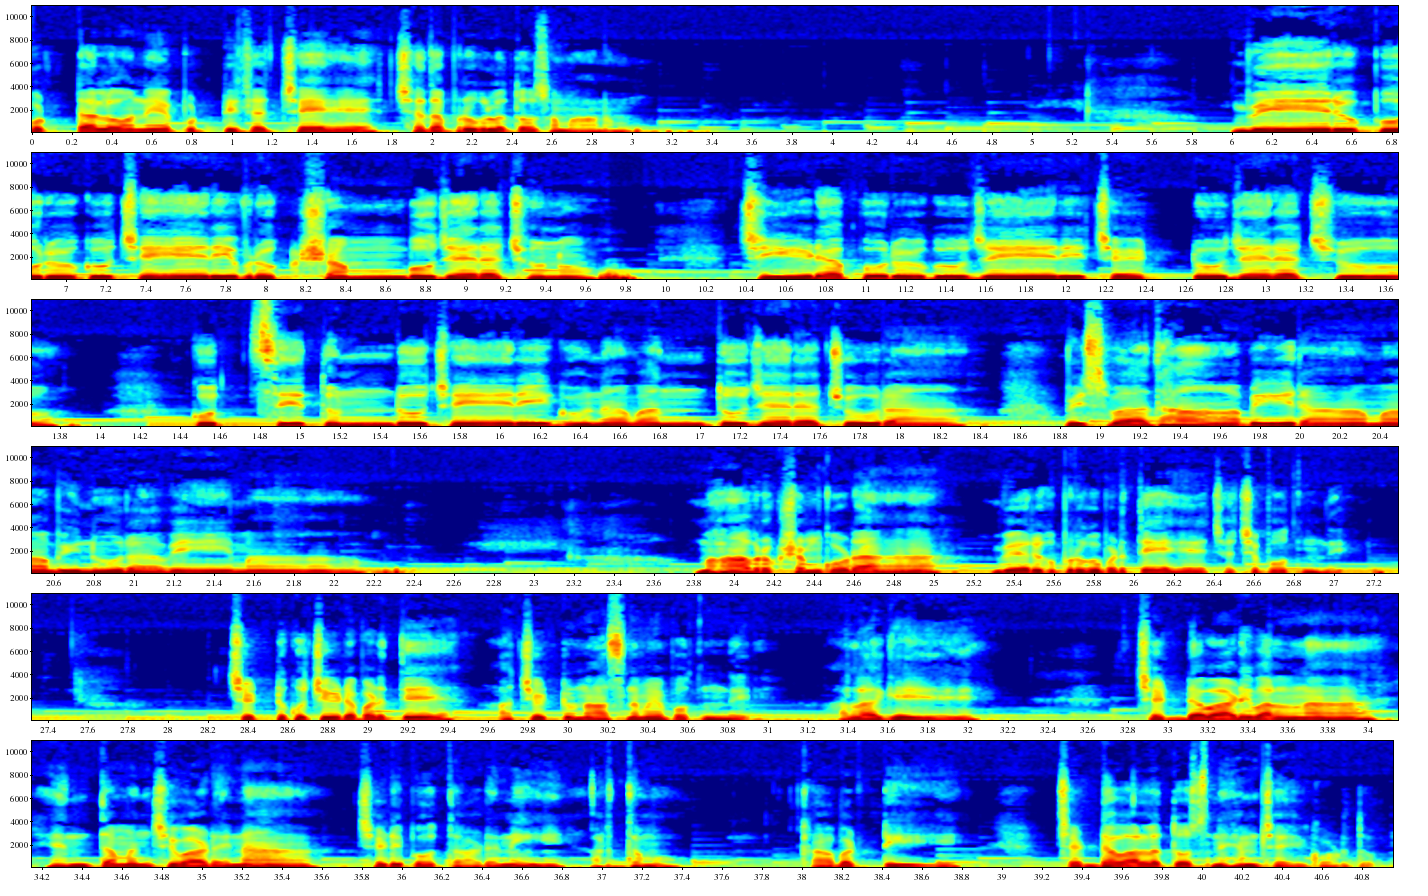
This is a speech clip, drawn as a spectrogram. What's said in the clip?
పుట్టలోనే పుట్టి చచ్చే చెదపురుగులతో సమానం. వేరు పురుగు చేరి వృక్షంబు జరచును. చీడ పురుగు చేరి చెట్టు జరచు కుత్సితుండు చేరి గుణవంతు జరచురా విశ్వధాభిరామ వినురవేమ. మహావృక్షం కూడా వేరుకు పురుగు పడితే చచ్చిపోతుంది. చెట్టుకు చీడ పడితే ఆ చెట్టు నాశనమైపోతుంది. అలాగే చెడ్డవాడి వలన ఎంత మంచివాడైనా చెడిపోతాడని అర్థము. కాబట్టి చెడ్డవాళ్ళతో స్నేహం చేయకూడదు.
